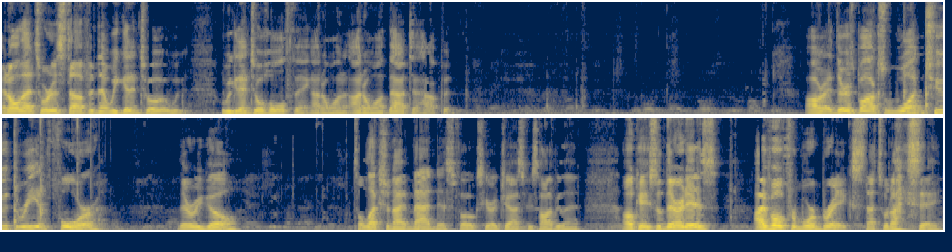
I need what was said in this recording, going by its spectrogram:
and all that sort of stuff. And then we get into a we, we get into a whole thing. I don't want I don't want that to happen. All right, there's box one, two, three, and four. There we go. It's election night madness, folks, here at Jaspy's Hobbyland. Okay, so there it is. I vote for more breaks. That's what I say.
